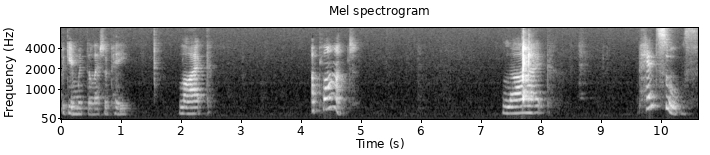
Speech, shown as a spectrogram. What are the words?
begin with the letter P, like a plant, like pencils,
